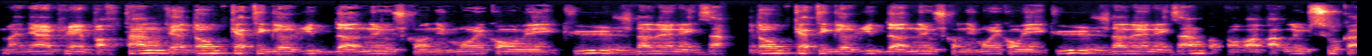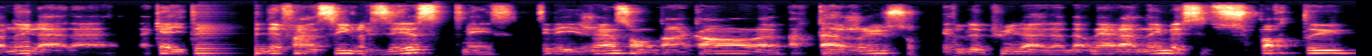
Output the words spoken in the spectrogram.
manière plus importante. Il y a d'autres catégories de données où on est moins convaincu. Je donne un exemple. D'autres catégories de données où on est moins convaincu. Je donne un exemple. On va en parler aussi au connaît. La, la, qualité défensive existe, mais les gens sont encore euh, partagés sur, depuis la, dernière année. Mais c'est de supporter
